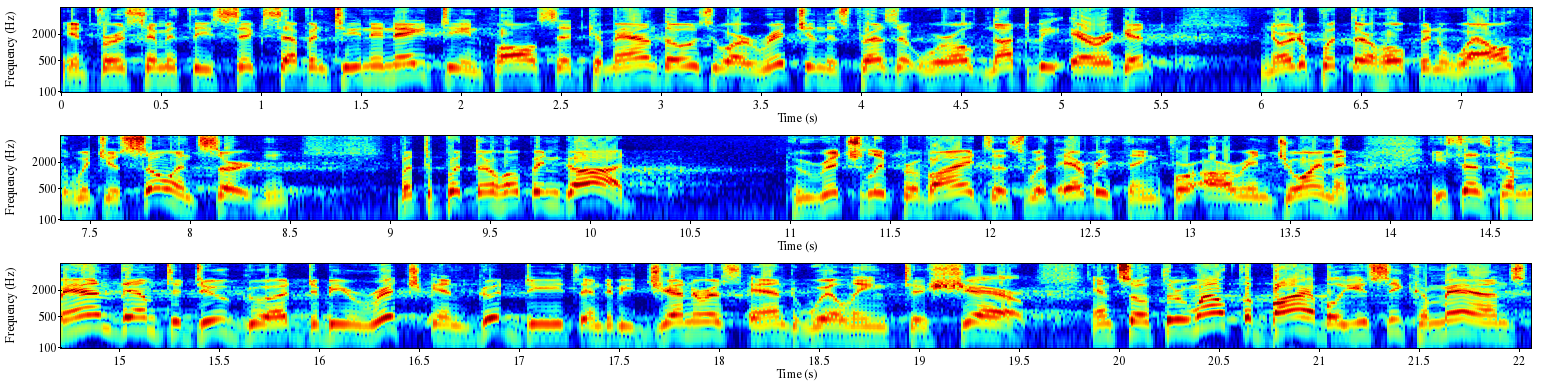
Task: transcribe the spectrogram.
In 1 Timothy 6:17 and 18, Paul said, Command those who are rich in this present world not to be arrogant, nor to put their hope in wealth, which is so uncertain, but to put their hope in God who richly provides us with everything for our enjoyment. He says, Command them to do good, to be rich in good deeds, and to be generous and willing to share. And so, throughout the Bible, you see commands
